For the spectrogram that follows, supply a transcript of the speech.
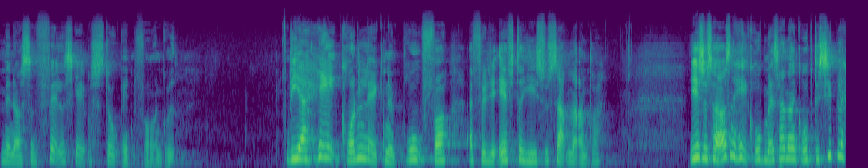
men også som fællesskab at stå ind foran Gud. Vi har helt grundlæggende brug for at følge efter Jesus sammen med andre. Jesus har også en hel gruppe med sig. Han havde en gruppe disciple.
